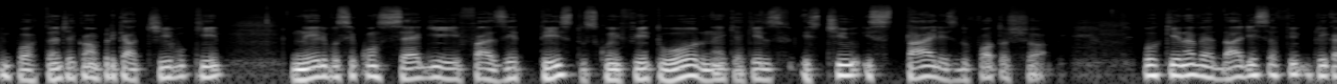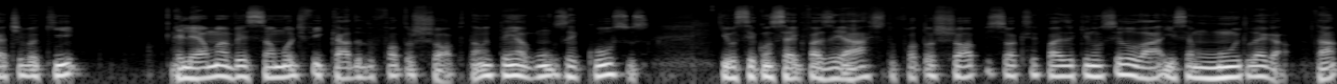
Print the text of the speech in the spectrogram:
O importante é que é um aplicativo que nele você consegue fazer textos com efeito ouro, né? que é aqueles estilo styles do Photoshop. Porque, na verdade, esse aplicativo aqui ele é uma versão modificada do Photoshop. Então, tem alguns recursos que você consegue fazer arte do Photoshop, só que você faz aqui no celular, isso é muito legal, tá?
